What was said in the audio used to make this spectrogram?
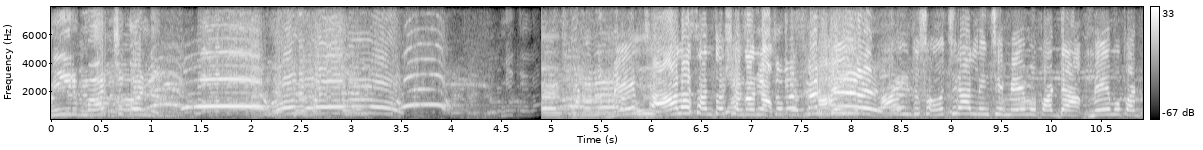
మీరు మార్చుకోండి. మేము చాలా సంతోషంగా ఉన్నాం. ఐదు సంవత్సరాల నుంచి మేము పడ్డ మేము పడ్డ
